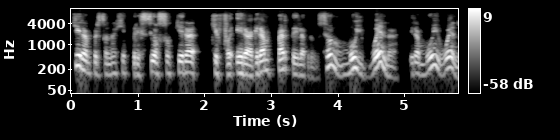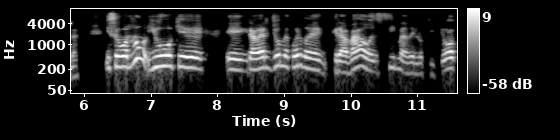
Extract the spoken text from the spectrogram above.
que eran personajes preciosos, que era, que fue, era gran parte de la producción, muy buena, era muy buena. Y se borró y hubo que eh, grabar, yo me acuerdo de grabado encima de lo que yo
